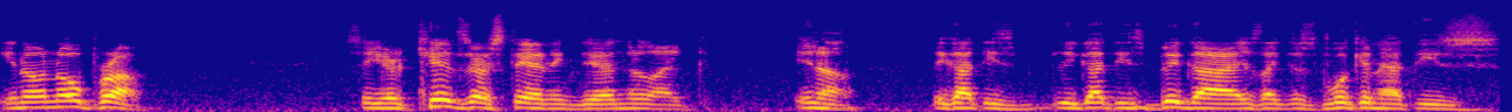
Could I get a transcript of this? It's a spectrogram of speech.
you know, no problem. So your kids are standing there and they're like, you know, they got these, they got these big eyes, like just looking at these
